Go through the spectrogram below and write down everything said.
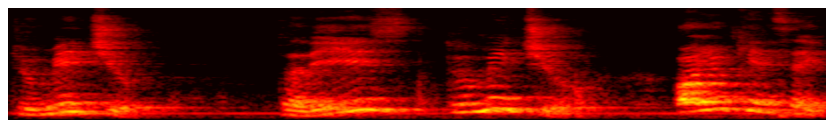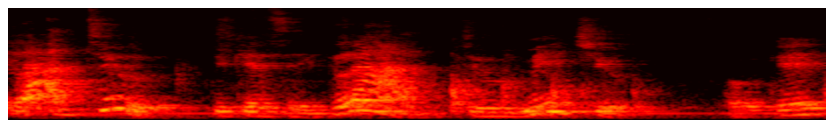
to meet you. Pleased to meet you. Or you can say glad too. You can say glad to meet you. Okay?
